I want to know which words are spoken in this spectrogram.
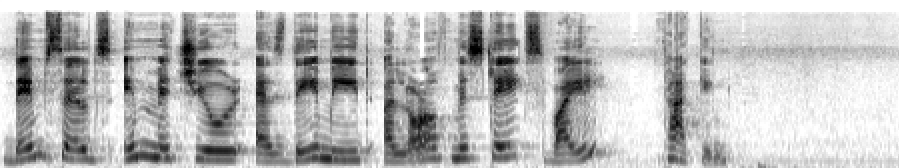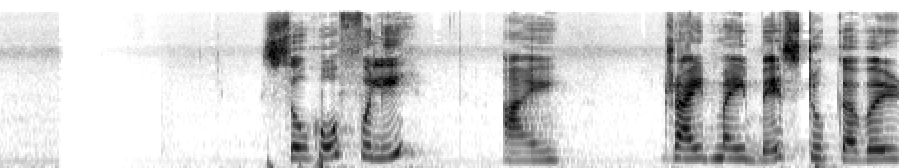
themselves immature as they made a lot of mistakes while packing. So hopefully I tried my best to cover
